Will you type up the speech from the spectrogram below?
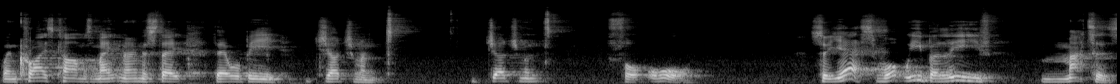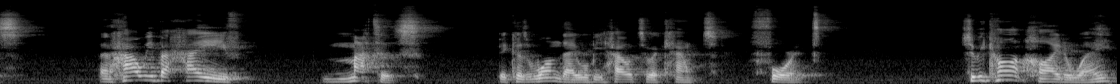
When Christ comes, make no mistake, there will be judgment. Judgment for all. So, yes, what we believe matters, and how we behave matters because one day we'll be held to account for it. So we can't hide away.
